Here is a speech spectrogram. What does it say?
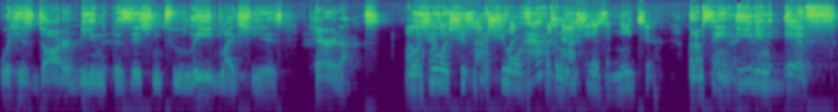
would his daughter be in the position to lead like she is? Paradox. Of Well, she won't- she- not, she but- won't have but to now leave. she doesn't need to. But I'm saying, even if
